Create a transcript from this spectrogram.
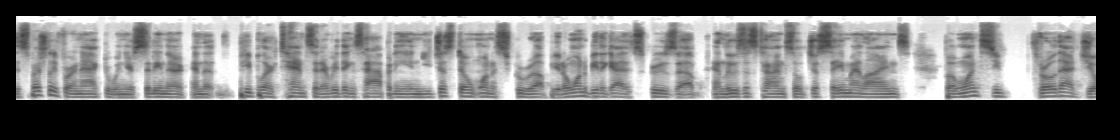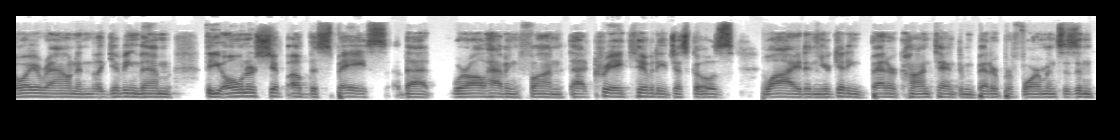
especially for an actor when you're sitting there and the people are tense and everything's happening and you just don't want to screw up. You don't want to be the guy that screws up and loses time. So just say my lines. But once you throw that joy around and like giving them the ownership of the space that we're all having fun that creativity just goes wide and you're getting better content and better performances. And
